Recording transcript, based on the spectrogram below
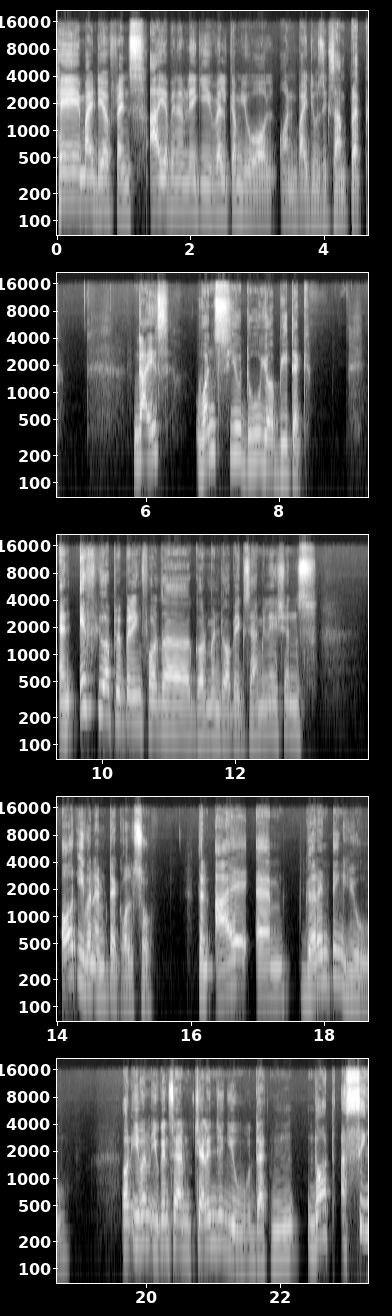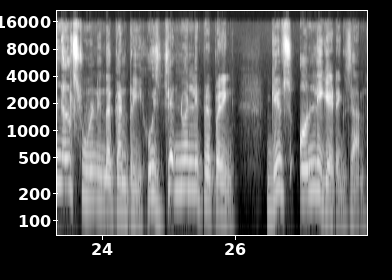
Hey, my dear friends, I, Abhinav Negi, welcome you all on Byju's Exam Prep. Guys, once you do your BTech, and if you are preparing for the government job examinations or even MTech also, then I am guaranteeing you, or even you can say I'm challenging you that not a single student in the country who is genuinely preparing gives only GATE exam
